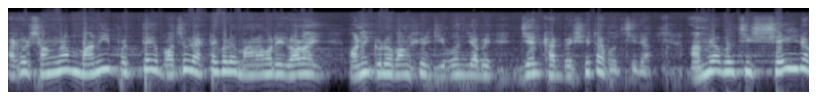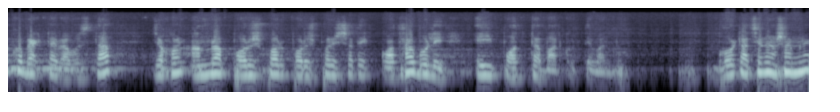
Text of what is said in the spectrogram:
এখন সংগ্রাম মানেই প্রত্যেক বছর একটা করে মারামারি, লড়াই, অনেকগুলো মানুষের জীবন যাবে, জেল খাটবে, সেটা বলছি না। আমরা বলছি সেই রকম একটা ব্যবস্থা যখন আমরা পরস্পর পরস্পরের সাথে কথা বলে এই পথটা বার করতে পারব। ভোট আছে না সামনে?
